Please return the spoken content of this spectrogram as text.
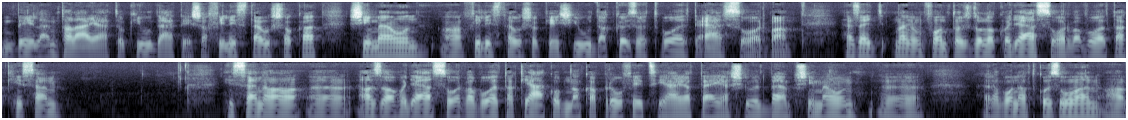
délen találjátok Júdát és a filiszteusokat. Simeon a filiszteusok és Júda között volt elszórva. Ez egy nagyon fontos dolog, hogy elszórva voltak, hiszen hiszen a, azzal, hogy elszórva voltak, Jákobnak a proféciája teljesült be Simeonra vonatkozóan. A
